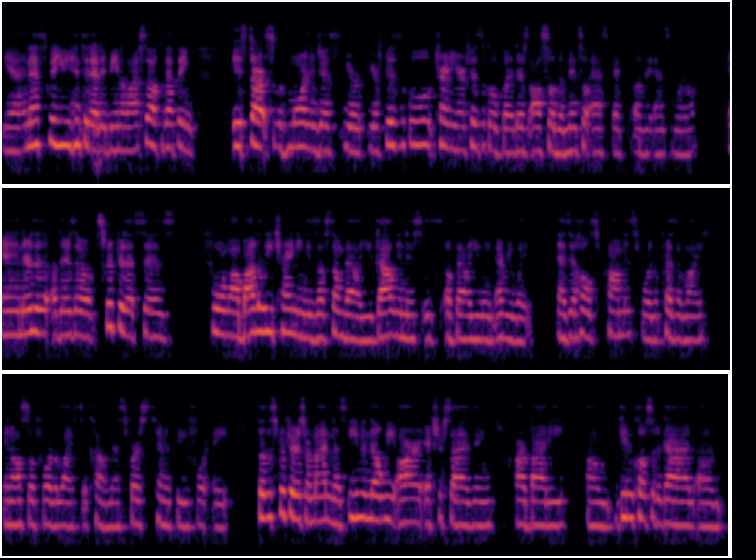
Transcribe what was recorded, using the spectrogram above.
yeah, and that's good. You hinted at it being a lifestyle because I think it starts with more than just your your physical training, your physical, but there's also the mental aspect of it as well. And there's a there's a scripture that says, "For while bodily training is of some value, godliness is of value in every way, as it holds promise for the present life and also for the life to come." That's First Timothy 4 8. So the scripture is reminding us, even though we are exercising our body, um, getting closer to God, um,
